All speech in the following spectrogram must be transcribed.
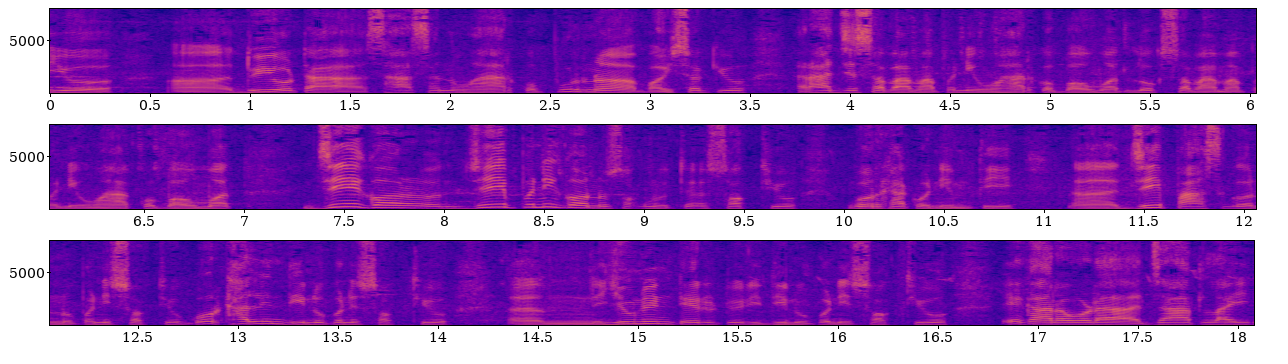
यो दुईवटा शासन उहाँहरूको पूर्ण भइसक्यो राज्यसभामा पनि उहाँहरूको बहुमत लोकसभामा पनि उहाँको बहुमत जे गर जे पनि गर्नु सक्नु थियो- सक्थ्यो गोर्खाको निम्ति जे पास गर्नु पनि सक्थ्यो गोर्खाल्यान्ड दिनु पनि सक्थ्यो युनियन टेरिटोरी दिनु पनि सक्थ्यो एघारवटा जातलाई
